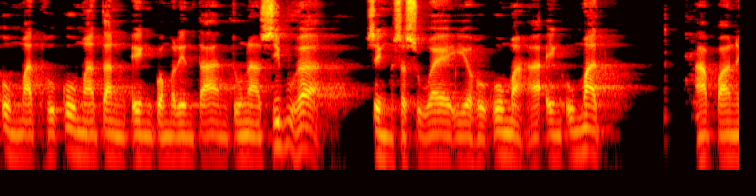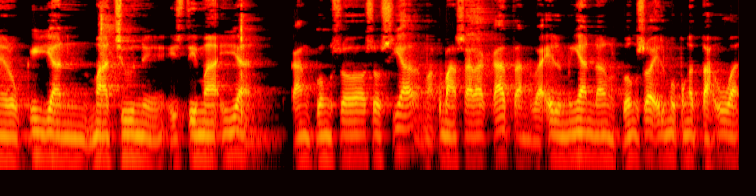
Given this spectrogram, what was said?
umat hukumatan ing pemerintahan tunasibuha sing sesuai ya hukumah ing umat. Apa nerukian majune istimaian kang bangsa sosial kemasyarakatan wa ilmian dan bangsa ilmu pengetahuan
